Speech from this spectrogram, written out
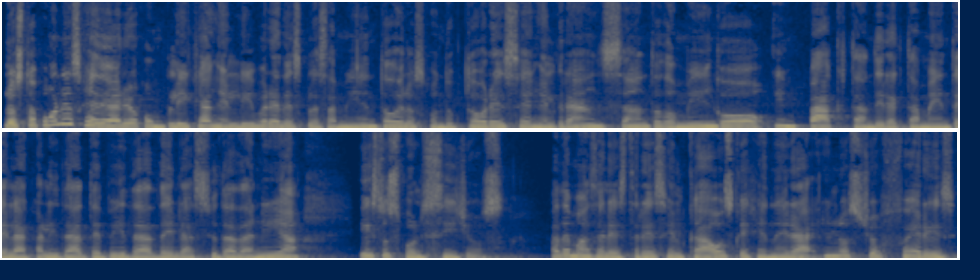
Los tapones que diario complican el libre desplazamiento de los conductores en el Gran Santo Domingo impactan directamente la calidad de vida de la ciudadanía y sus bolsillos, además del estrés y el caos que genera en los choferes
